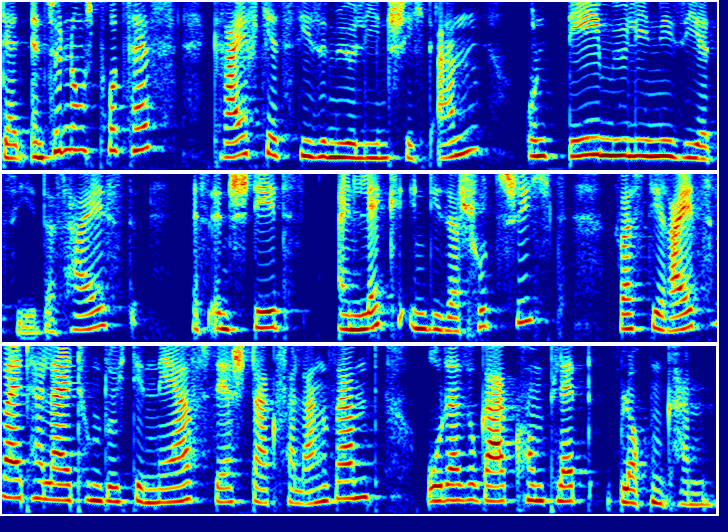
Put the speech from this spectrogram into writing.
Der Entzündungsprozess greift jetzt diese Myelinschicht an und demyelinisiert sie. Das heißt, es entsteht ein Leck in dieser Schutzschicht, was die Reizweiterleitung durch den Nerv sehr stark verlangsamt oder sogar komplett blocken kann.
